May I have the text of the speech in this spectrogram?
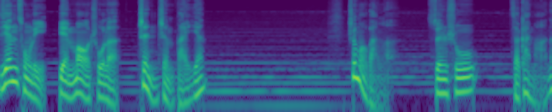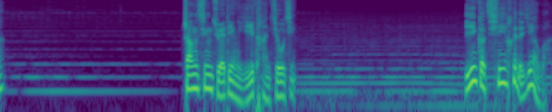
烟囱里便冒出了阵阵白烟。这么晚了，孙叔在干嘛呢？张兴决定一探究竟。一个漆黑的夜晚，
